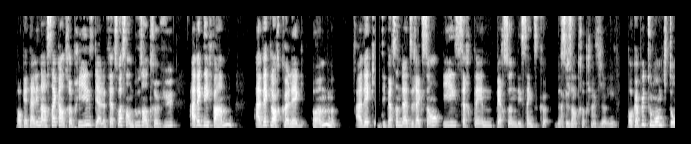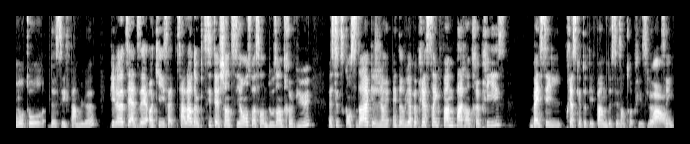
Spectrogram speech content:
Donc, elle est allée dans cinq entreprises, puis elle a fait 72 entrevues avec des femmes, avec leurs collègues hommes, avec des personnes de la direction et certaines personnes des syndicats de ces entreprises-là. Donc, un peu tout le monde qui tourne autour de ces femmes-là. Puis là, tu sais, elle disait, OK, ça, ça a l'air d'un petit échantillon, 72 entrevues, mais si tu considères que j'ai interviewé à peu près cinq femmes par entreprise, ben c'est presque toutes les femmes de ces entreprises-là, Wow. tu sais.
